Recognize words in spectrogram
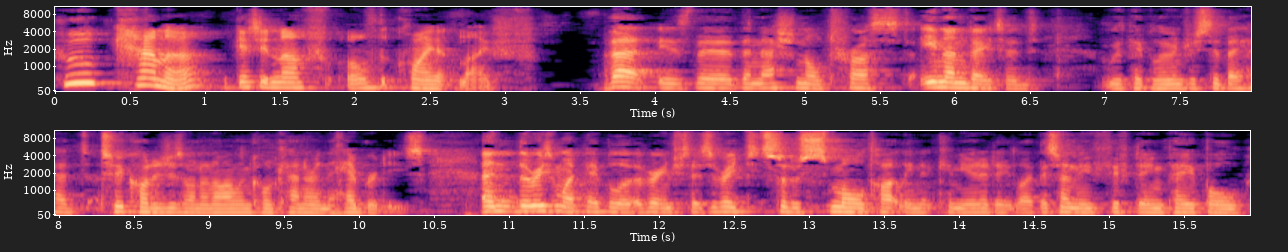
who canna get enough of the quiet life? That is the, the National Trust inundated with people who are interested. They had two cottages on an island called Canna in the Hebrides. And the reason why people are very interested, it's a very sort of small, tightly knit community. Like there's only 15 people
